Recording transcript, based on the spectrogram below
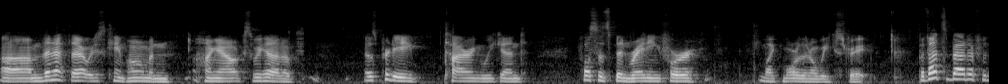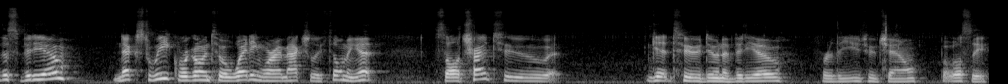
Um, then after that, we just came home and hung out because we had a, it was pretty tiring weekend. Plus it's been raining for like more than a week straight. But that's about it for this video. Next week, we're going to a wedding where I'm actually filming it. So I'll try to get to doing a video for the YouTube channel, but we'll see.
